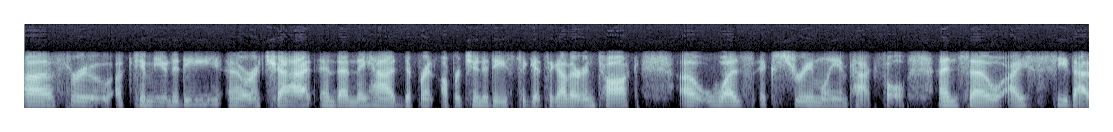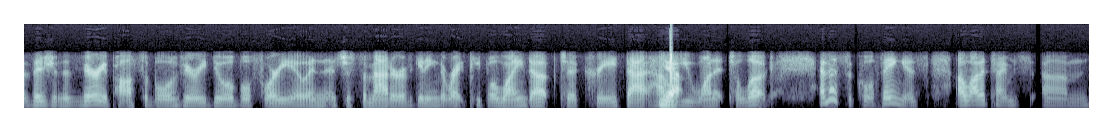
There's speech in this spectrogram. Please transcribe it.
uh, through a community uh, or a chat, and then they had different opportunities to get together and talk, uh, was extremely impactful. And so I see that vision is very possible and very doable for you. And it's just a matter of getting the right people lined up to create that how yeah. you want it to look. And that's the cool thing is a lot of times um,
